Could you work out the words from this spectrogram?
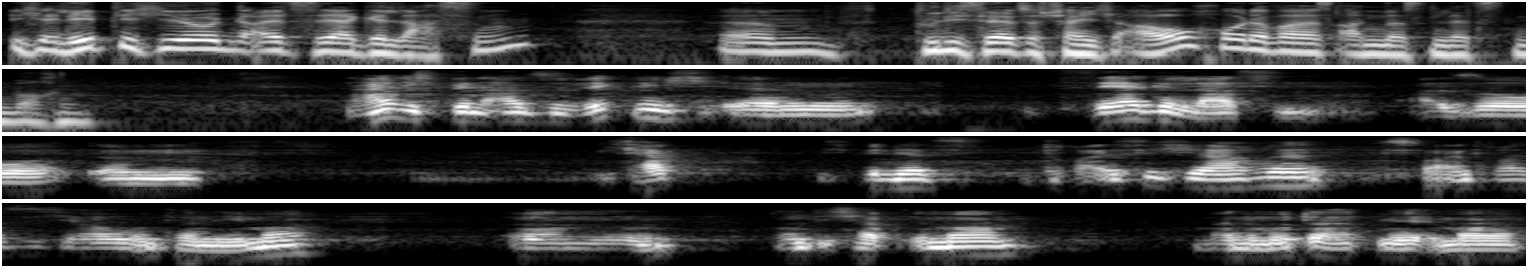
Ich erlebe dich, Jürgen, als sehr gelassen. Ähm, du dich selbst wahrscheinlich auch oder war das anders in den letzten Wochen? Nein, ich bin also wirklich ähm, sehr gelassen. Also ähm, ich habe, ich bin jetzt 30 Jahre, 32 Jahre Unternehmer ähm, und ich habe immer, meine Mutter hat mir immer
